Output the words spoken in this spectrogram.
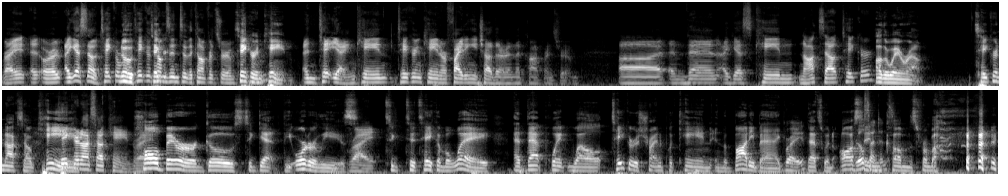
right? Or I guess no, Taker No, Taker, Taker- comes into the conference room, Taker and Kane. and ta- yeah, and Kane, Taker and Kane are fighting each other in the conference room. Uh, and then I guess Kane knocks out Taker. Other way around. Taker knocks out Kane. Taker knocks out Kane, right? Paul Bearer goes to get the orderlies Right. to, to take him away. At that point, while Taker is trying to put Kane in the body bag, Right. that's when Austin comes from behind,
